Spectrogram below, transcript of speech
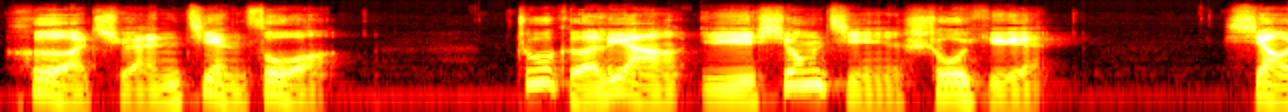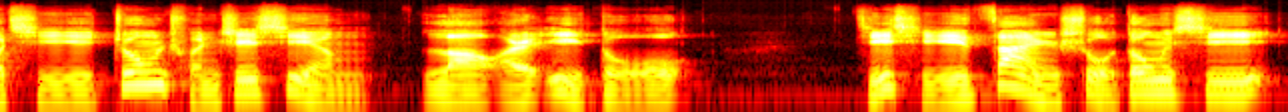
贺权见坐，诸葛亮与兄瑾书曰：“孝其忠纯之性，老而易笃，及其赞述东西，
